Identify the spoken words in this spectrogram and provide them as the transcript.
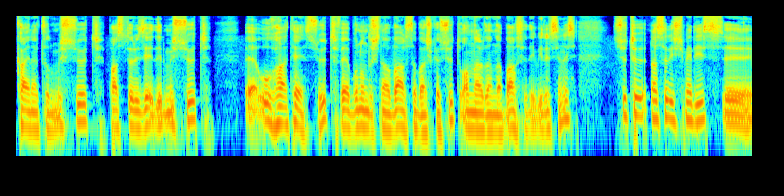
kaynatılmış süt, pastörize edilmiş süt ve UHT süt ve bunun dışında varsa başka süt onlardan da bahsedebilirsiniz. Sütü nasıl içmeliyiz? E,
